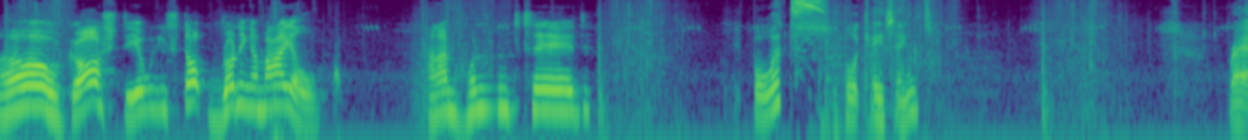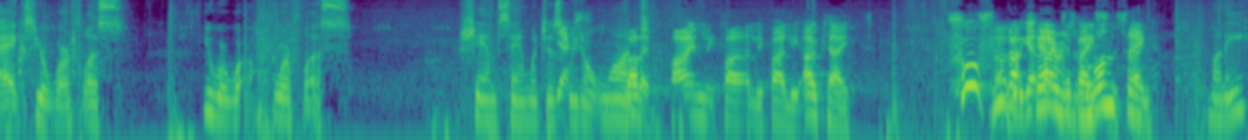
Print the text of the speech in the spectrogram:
Oh gosh, dear, will you stop running a mile? And I'm hunted. Bullets, bullet casings. Rags, you're worthless. You were wor- worthless. Sham sandwiches we don't want. Got it. Finally, finally, finally. Okay. Whew, I'm that gonna get chair back to is base. one a sec. thing. Money.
